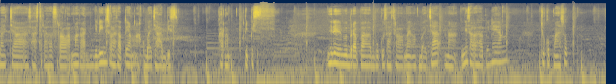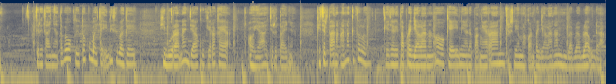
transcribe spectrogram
baca sastra-sastra lama kan. Jadi ini salah satu yang aku baca habis. Karena tipis. Jadi ada beberapa buku sastra lama yang aku baca. Nah ini salah satunya yang cukup masuk ceritanya. Tapi waktu itu aku baca ini sebagai hiburan aja. Aku kira kayak oh ya ceritanya. Kayak cerita anak-anak gitu loh. Kayak cerita perjalanan. Oh oke ini ada pangeran terus dia melakukan perjalanan bla bla bla udah.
